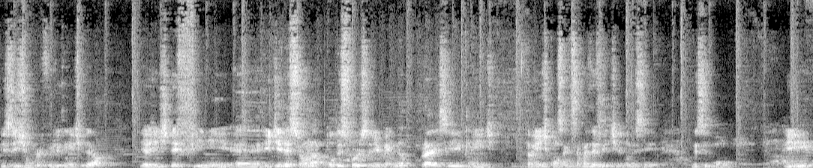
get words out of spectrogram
existe um perfil de cliente ideal. E a gente define é, e direciona todo o esforço de venda para esse cliente. Então a gente consegue ser mais efetivo nesse, nesse ponto. E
